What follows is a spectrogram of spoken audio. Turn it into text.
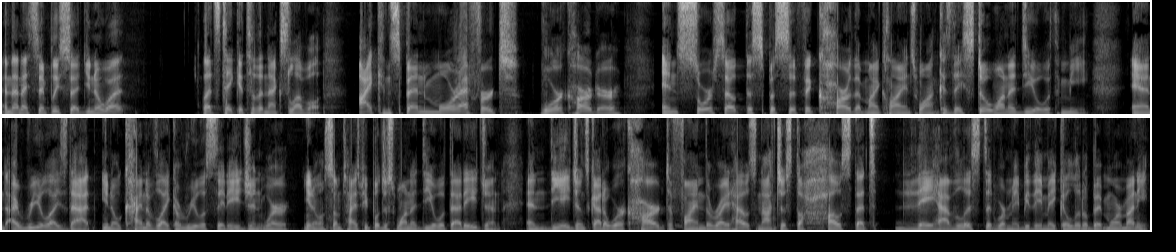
And then I simply said, "You know what? Let's take it to the next level. I can spend more effort, work harder, and source out the specific car that my clients want because they still want to deal with me. And I realize that, you know, kind of like a real estate agent where, you know, sometimes people just want to deal with that agent and the agent's got to work hard to find the right house, not just the house that they have listed where maybe they make a little bit more money.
